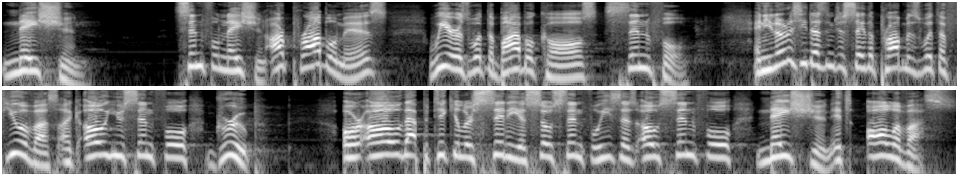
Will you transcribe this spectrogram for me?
nation. Sinful nation. Our problem is we are as what the Bible calls sinful. And you notice he doesn't just say the problem is with a few of us, like, oh, you sinful group, or oh, that particular city is so sinful. He says, oh, sinful nation. It's all of us.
